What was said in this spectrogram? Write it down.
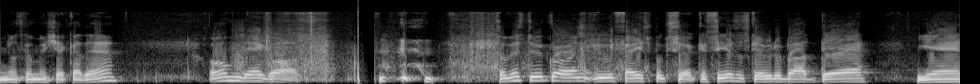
Nå skal vi sjekke det. Om det går. Så hvis du går inn i Facebook søkeside, så skriver du bare D-J-T-O-M-M-I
